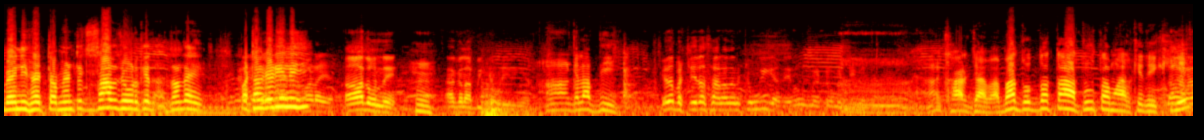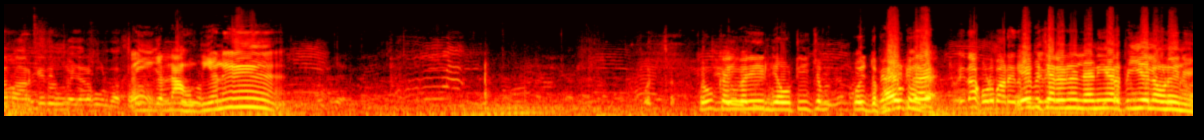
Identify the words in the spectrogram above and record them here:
ਬੈਨੀਫਿਟ ਮਿੰਟ ਚ ਸਭ ਜੋੜ ਕੇ ਦੱਸ ਦਿੰਦਾ ਇਹ। ਪੱਠਾਂ ਕਿਹੜੀਆਂ ਨੇ ਜੀ? ਆ ਦੋਨੇ ਹੂੰ। ਆ ਗੁਲਾਬੀ ਚਮੜੀ ਦੀਆਂ। ਹਾਂ ਗੁਲਾਬੀ। ਇਹਦਾ ਬੱਚੇ ਦਾ ਸਾਰਾ ਦਿਨ ਚੁੰਗੀ ਜਾਂਦੇ ਨੂੰ ਮਿੰਟੋ ਮਿੰਟੀ। ਹਾਂ ਖਰਜਾ ਬਾਬਾ ਦੁੱਧ ਦਾ ਧਾ ਤੂੰ ਤਾਂ ਮਾਰ ਕੇ ਦੇਖੀਏ। ਧਾਰਾ ਮਾਰ ਕੇ ਦੇਊਗਾ ਯਾਰ ਹੋਰ ਦੱਸ। ਕਈ ਗੱਲਾਂ ਹੁੰਦੀਆਂ ਨੇ। ਕਿਉਂ ਕਈ ਵਾਰੀ ਲਿਓਟੀ ਚ ਕੋਈ ਡਿਫੈਕਟ ਹੁੰਦਾ। ਹੈ। ਇਹਦਾ ਹੁਣ ਬਾਰੇ ਇਹ ਵਿਚਾਰੇ ਨੇ ਲੈਣੀ ਆ ਰੁਪਈਏ ਲਾਉਣੇ ਨੇ।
